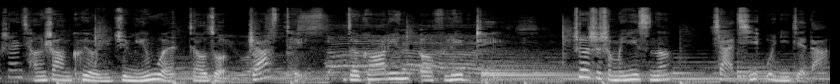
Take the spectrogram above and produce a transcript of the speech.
东山墙上刻有一句铭文，叫做 “Justice, the guardian of liberty”，这是什么意思呢？下期为你解答。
